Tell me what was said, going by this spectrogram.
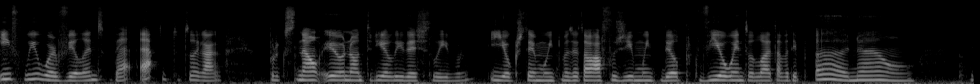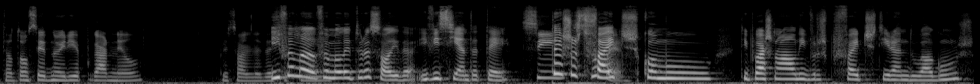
If We Were Villains. Ah, toda gaga. Porque senão eu não teria lido este livro. E eu gostei muito, mas eu estava a fugir muito dele porque via-o em todo lado e estava tipo, ah, não. Então tão cedo não iria pegar nele. Por isso, olha, E foi uma, aqui- foi uma leitura sólida e viciante até. Sim, Tem os seus defeitos, como. Tipo, acho que não há livros perfeitos, tirando alguns,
